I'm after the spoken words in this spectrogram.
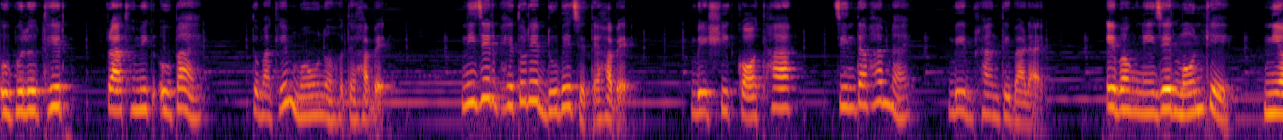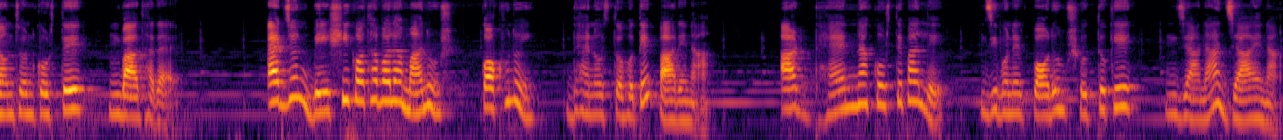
উপলব্ধির প্রাথমিক উপায় তোমাকে মৌন হতে হবে। নিজের ভেতরে ডুবে যেতে হবে। বেশি কথা, চিন্তাভাবনায় বিভ্রান্তি বাড়ায় এবং নিজের মনকে নিয়ন্ত্রণ করতে বাধা দেয়। একজন বেশি কথা বলা মানুষ কখনোই ধ্যানস্থ হতে পারে না। আর ধ্যান না করতে পারলে জীবনের পরম সত্যকে জানা যায় না।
